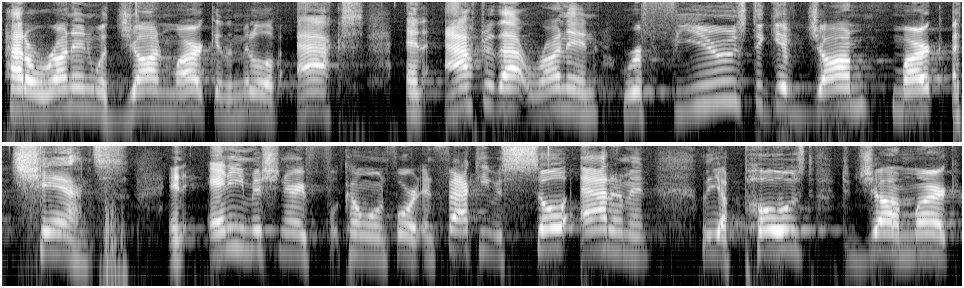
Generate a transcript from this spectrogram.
had a run in with John Mark in the middle of Acts, and after that run in, refused to give John Mark a chance in any missionary coming forward. In fact, he was so adamant opposed to John Mark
